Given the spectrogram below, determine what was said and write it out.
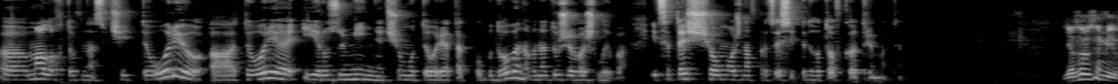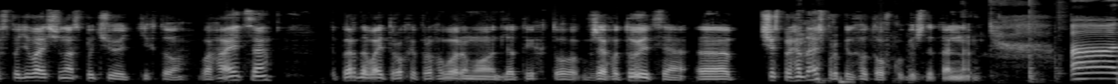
Е, Мало хто в нас вчить теорію, а теорія і розуміння, чому теорія так побудована, вона дуже важлива. І це те, що можна в процесі підготовки отримати. Я зрозумів, сподіваюся, що нас почують ті, хто вагається. Тепер давай трохи проговоримо для тих, хто вже готується. Щось пригадаєш про підготовку більш детально? А,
